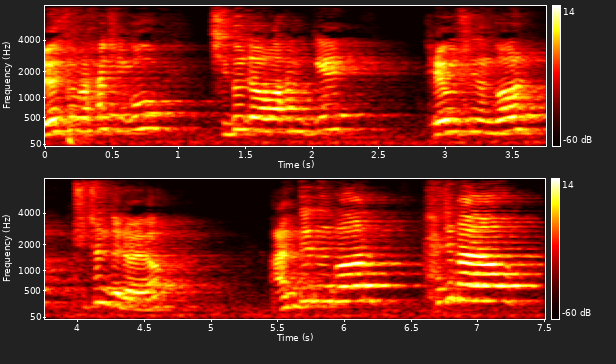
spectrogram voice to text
연습을 하시고 지도자와 함께 배우시는 걸 추천드려요. 안 되는 건 하지 마요.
